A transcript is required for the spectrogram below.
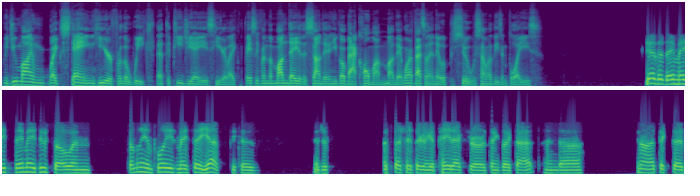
would you mind like staying here for the week that the PGA is here? Like basically from the Monday to the Sunday, and you go back home on Monday. I wonder if that's something they would pursue with some of these employees. Yeah, that they may they may do so, and some of the employees may say yes because it just, especially if they're going to get paid extra or things like that. And uh, you know, I think that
